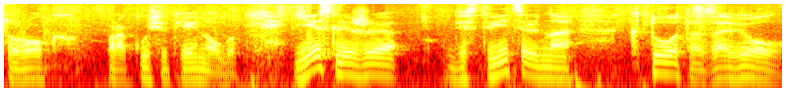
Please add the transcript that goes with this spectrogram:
сурок прокусит ей ногу. Если же действительно кто-то завел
